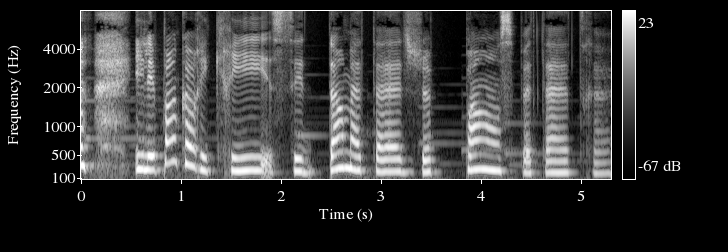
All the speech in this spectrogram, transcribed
il n'est pas encore écrit, c'est dans ma tête. Je pense peut-être euh,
